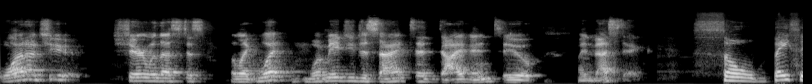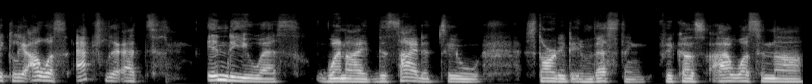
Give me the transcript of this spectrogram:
why don't you share with us just like what what made you decide to dive into investing? So, basically, I was actually at in the US when I decided to started investing because I was in a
